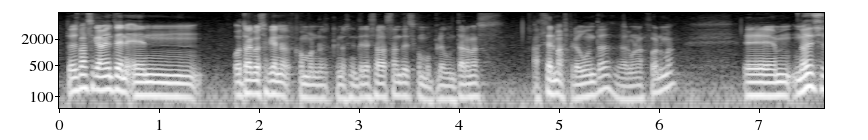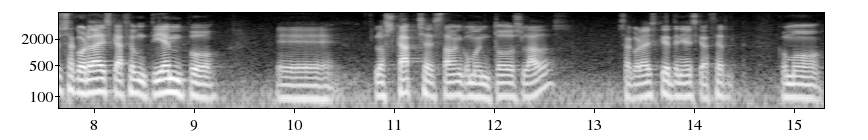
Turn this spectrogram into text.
Entonces, básicamente, en, otra cosa que, como nos, que, nos, interesa bastante es como preguntar más, hacer más preguntas, de alguna forma. Eh, no sé si os acordáis que hace un tiempo eh, los captchas estaban como en todos lados. ¿Os acordáis que teníais que hacer como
